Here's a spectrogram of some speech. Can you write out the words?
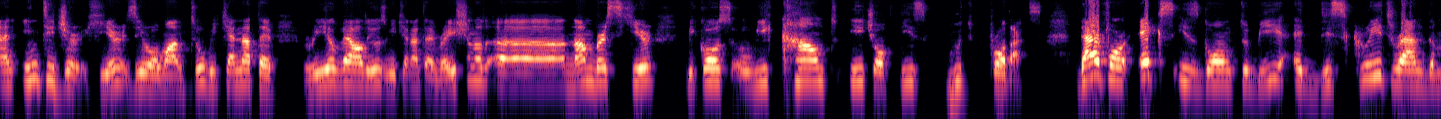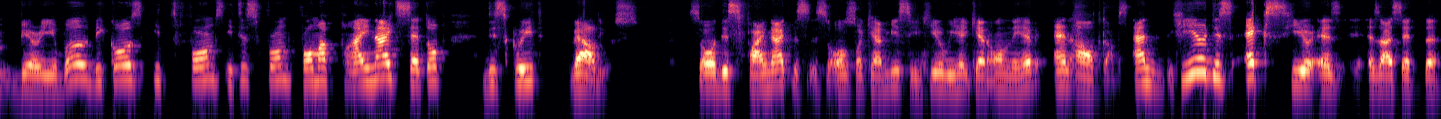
an integer here, 0, 1, 2. We cannot have real values. We cannot have rational uh, numbers here because we count each of these good products. Therefore, x is going to be a discrete random variable because it forms, it is formed from a finite set of discrete values. So this finite, this is also can be seen here. We can only have n outcomes. And here this x here, as, as I said, the,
